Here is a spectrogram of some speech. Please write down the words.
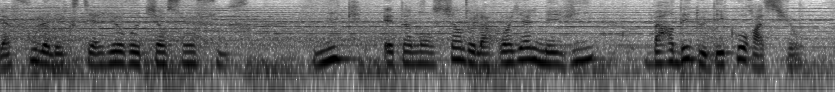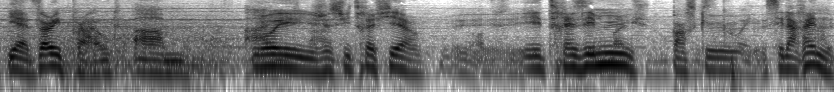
La foule à l'extérieur retient son souffle. Nick est un ancien de la Royal Navy, bardé de décorations. Um, oui, je suis très fier et très ému parce que c'est la reine.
